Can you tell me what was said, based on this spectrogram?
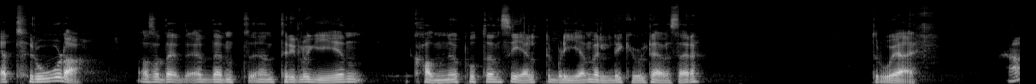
Jeg tror, da Altså, den, den trilogien kan jo potensielt bli en veldig kul TV-serie. Tror jeg. Ja.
